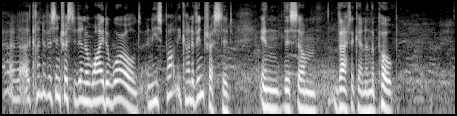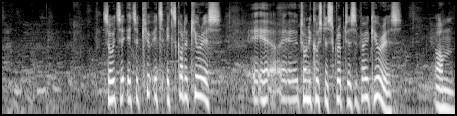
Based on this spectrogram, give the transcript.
uh, kind of is interested in a wider world, and he's partly kind of interested in this um, Vatican and the Pope. So it's a, it's a it's it's got a curious. Uh, uh, Tony Kushner's script is very curious, um,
